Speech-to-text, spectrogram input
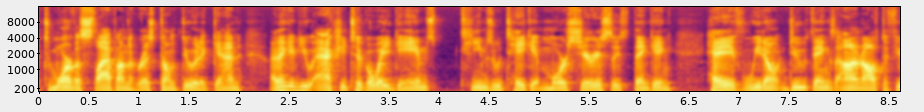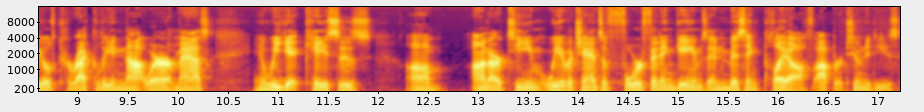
it's more of a slap on the wrist. Don't do it again. I think if you actually took away games, teams would take it more seriously, thinking, hey, if we don't do things on and off the field correctly and not wear our masks, and we get cases um, on our team, we have a chance of forfeiting games and missing playoff opportunities.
